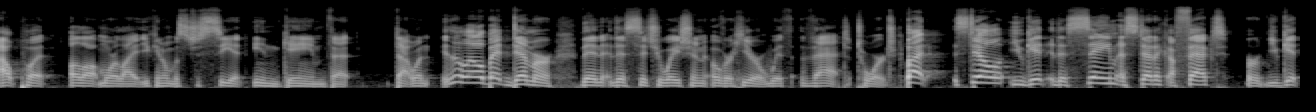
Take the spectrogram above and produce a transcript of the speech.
output a lot more light. You can almost just see it in game that that one is a little bit dimmer than this situation over here with that torch. But still you get the same aesthetic effect or you get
